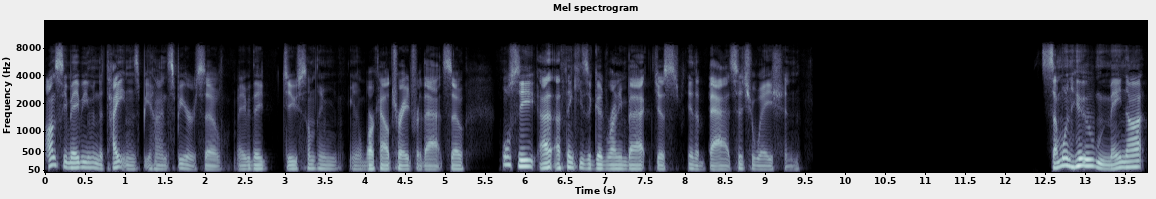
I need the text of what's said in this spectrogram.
Honestly, maybe even the Titans behind Spears. So maybe they do something, you know, workout trade for that. So we'll see. I, I think he's a good running back, just in a bad situation. Someone who may not,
